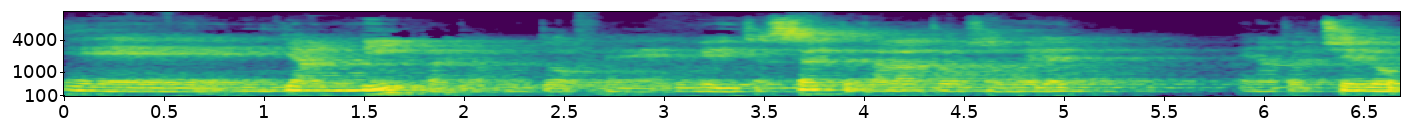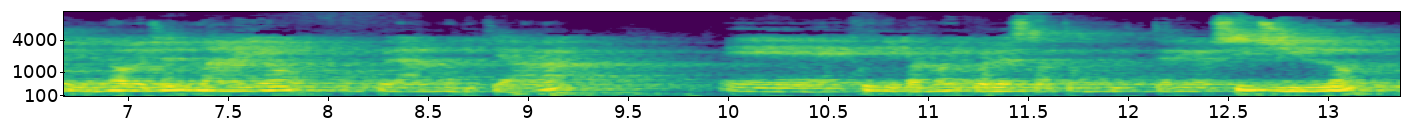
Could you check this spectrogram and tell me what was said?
eh, negli anni, perché appunto nel 2017 tra l'altro Samuele è nato al cielo il 9 gennaio, in quell'anno di Chiara, e quindi per noi quello è stato un ulteriore sigillo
